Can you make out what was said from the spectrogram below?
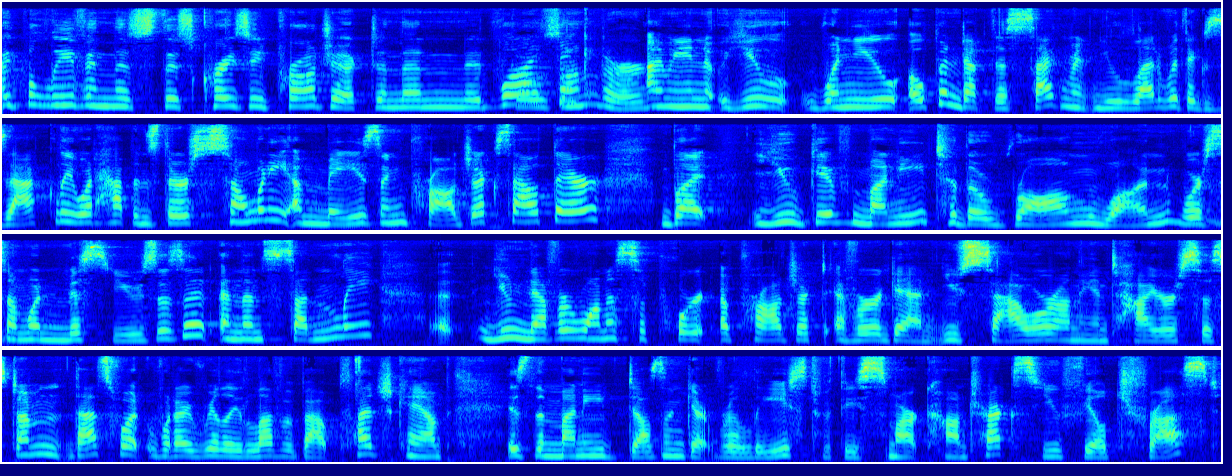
I believe in this this crazy project, and then it well, goes I think, under. I mean, you when you opened up this segment, you led with exactly what happens. There's so many amazing projects out there, but you give money to the wrong one where someone misuses it, and then suddenly uh, you never want to support a project ever again. You sour on the entire system. That's what what I really love about Pledgecamp is the money doesn't get released with these smart contracts. You feel trust,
